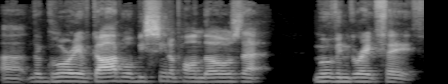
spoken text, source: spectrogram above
Uh, the glory of God will be seen upon those that move in great faith.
